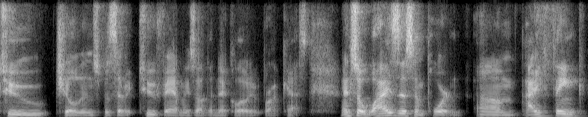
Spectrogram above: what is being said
to children, specific to families on the Nickelodeon broadcast. And so, why is this important? Um, I think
